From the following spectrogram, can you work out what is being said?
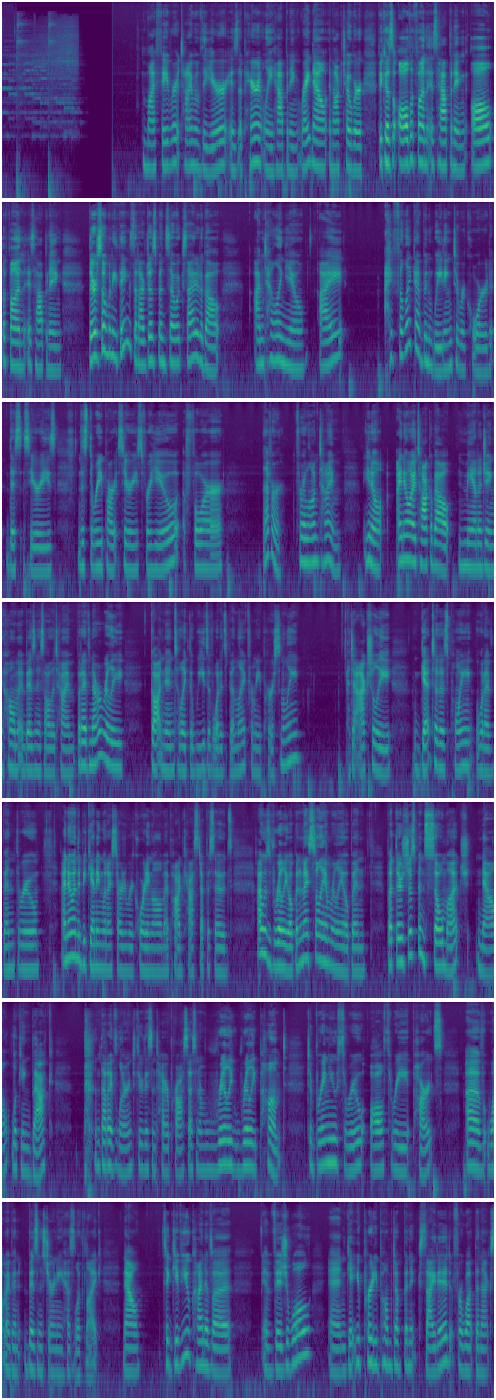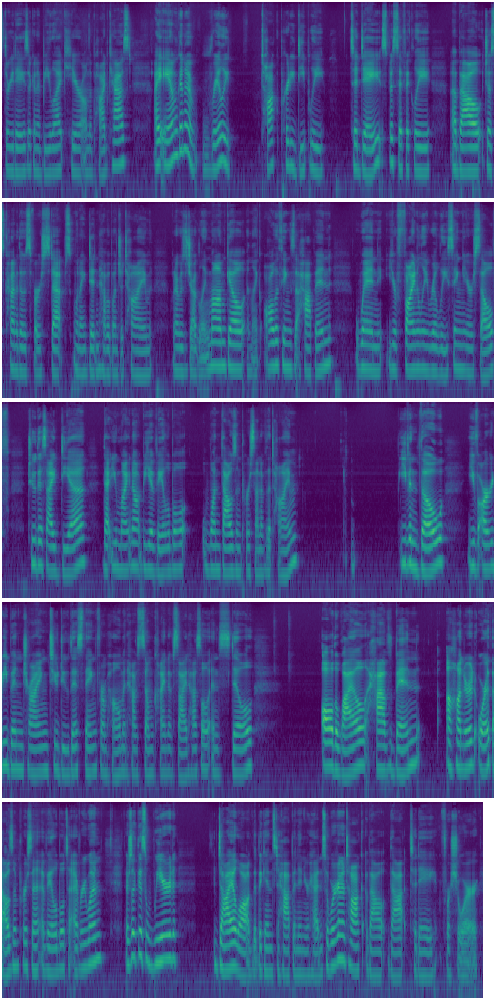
my favorite time of the year is apparently happening right now in October because all the fun is happening. All the fun is happening. There's so many things that I've just been so excited about. I'm telling you, I I feel like I've been waiting to record this series, this three-part series for you for ever, for a long time. You know, I know I talk about managing home and business all the time, but I've never really gotten into like the weeds of what it's been like for me personally to actually get to this point, what I've been through. I know in the beginning when I started recording all of my podcast episodes, I was really open and I still am really open, but there's just been so much now looking back that I've learned through this entire process and I'm really really pumped to bring you through all three parts of what my business journey has looked like. Now, to give you kind of a, a visual and get you pretty pumped up and excited for what the next three days are going to be like here on the podcast, I am going to really talk pretty deeply today, specifically about just kind of those first steps when I didn't have a bunch of time, when I was juggling mom guilt and like all the things that happen when you're finally releasing yourself to this idea that you might not be available 1000% of the time, even though you've already been trying to do this thing from home and have some kind of side hustle and still all the while have been a hundred or a thousand percent available to everyone There's like this weird dialogue that begins to happen in your head. And so we're going to talk about that today for sure.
